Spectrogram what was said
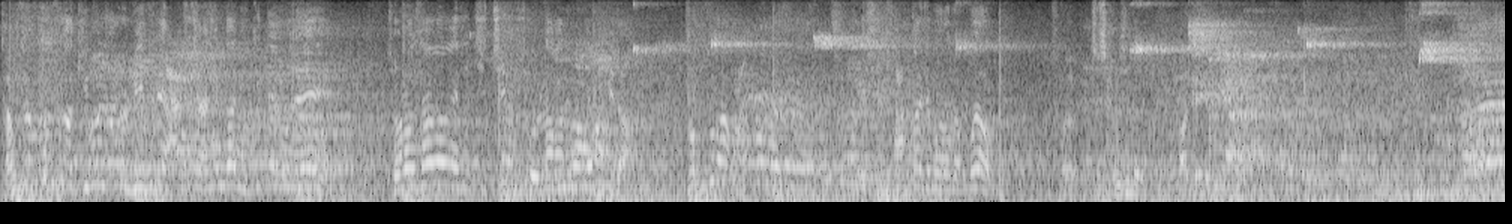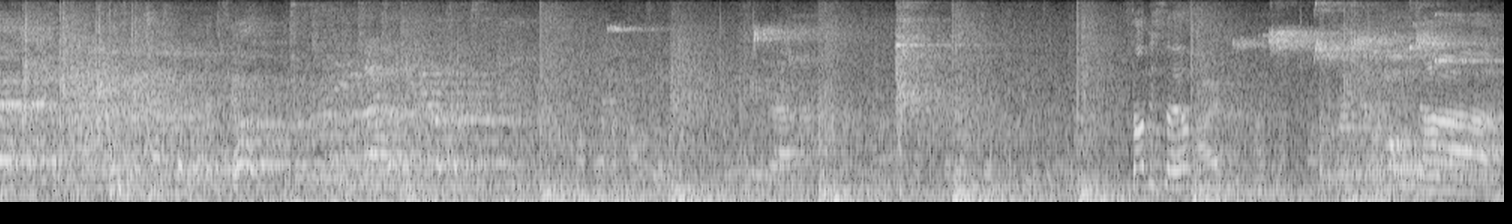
장수영 선수가 기본적으로 미들에 아주 자신감이 있기 때문에 저런 상황에서 지체 없이 올라가는 편입니다. 점수가 많이 벌어졌어요. 35대 14까지 벌어졌고요. 저, 저 잠시만요. 아, 네. 서비스요? 자,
